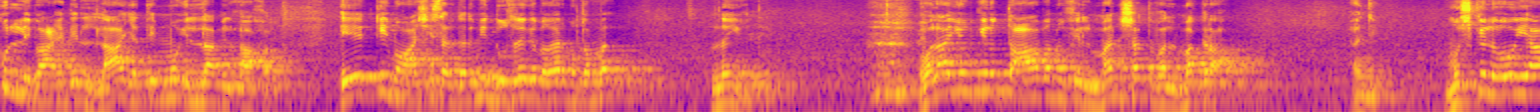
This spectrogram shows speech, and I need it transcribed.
کل واحد لا یتیم اللہ بالآخر۔ ایک کی معاشی سرگرمی دوسرے کے بغیر مکمل نہیں ہوتی۔ ولا يمكن التعاون في المنشط والمکرہ ہاں جی مشکل ہو یا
